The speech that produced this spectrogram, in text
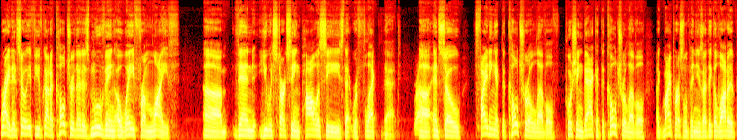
Right, and so if you've got a culture that is moving away from life, um, then you would start seeing policies that reflect that. Right. Uh, and so fighting at the cultural level, pushing back at the cultural level, like my personal opinion is, I think a lot of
